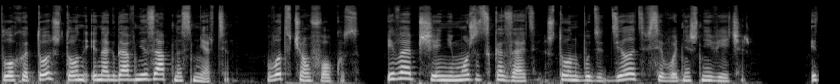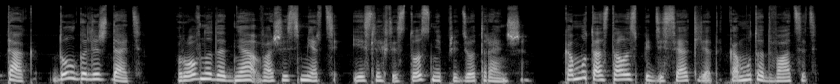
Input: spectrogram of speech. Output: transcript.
Плохо то, что он иногда внезапно смертен. Вот в чем фокус. И вообще не может сказать, что он будет делать в сегодняшний вечер. Итак, долго ли ждать? Ровно до дня вашей смерти, если Христос не придет раньше. Кому-то осталось 50 лет, кому-то 20,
